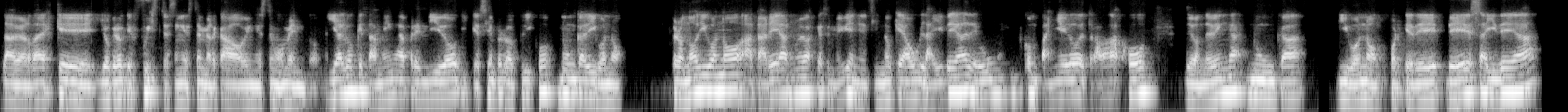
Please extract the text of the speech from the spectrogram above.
la verdad es que yo creo que fuiste en este mercado en este momento. Y algo que también he aprendido y que siempre lo aplico, nunca digo no. Pero no digo no a tareas nuevas que se me vienen, sino que a la idea de un compañero de trabajo, de donde venga, nunca digo no, porque de esa idea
